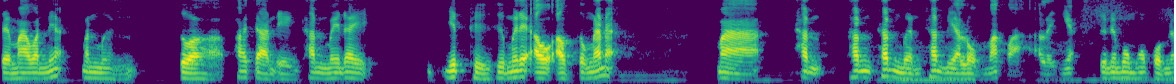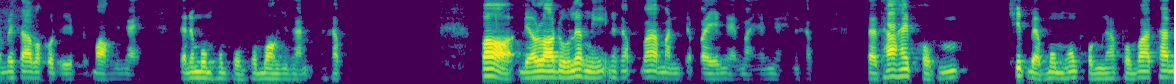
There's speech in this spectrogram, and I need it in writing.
แต่มาวันเนี้ยมันเหมือน ตัวพระอาจารย์เองท่านไม่ได้ยึดถือคือไม่ได้เอาเอาตรงนั้นอะมาท่านท่านท่านเหมือนท่านมีอารมณ์มากกว่าอะไรเงี้ยคือในมุมของผมนะไม่ทราบว่าคนอื่นมองยังไง แต่ในมุมของผมผมมองอย่างนั้นนะครับ ก็เดี๋ยวรอดูเรื่องนี้นะครับ ว่ามันจะไปยังไงมายังไงนะครับ แต่ถ้าให้ผมคิดแบบมุมของผมนะ ผมว่าท่าน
